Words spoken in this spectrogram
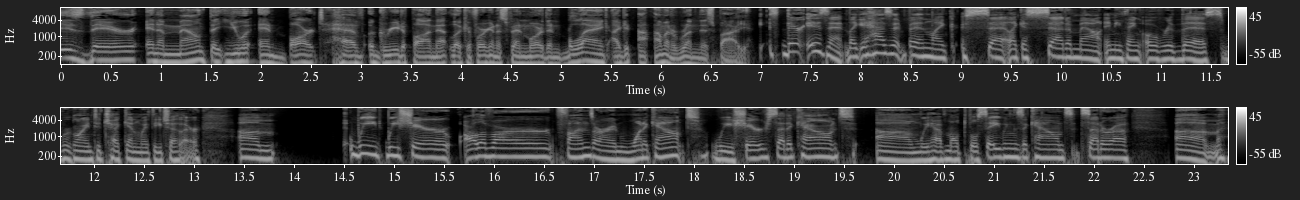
is there an amount that you and Bart have agreed upon that look, if we're going to spend more than blank, I get, I, I'm going to run this by you. There isn't like it hasn't been like set like a set amount anything over this. We're going to check in with each other. Um, we we share all of our funds are in one account. We share set account. Um, we have multiple savings accounts, etc. Um,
